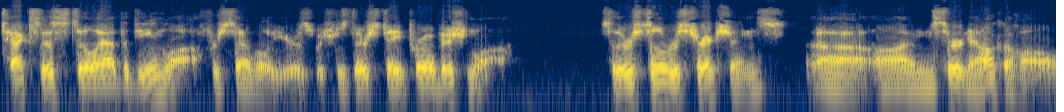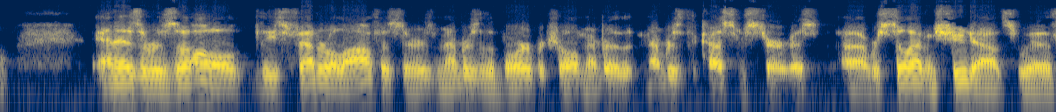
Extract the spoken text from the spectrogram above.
Texas still had the Dean Law for several years, which was their state prohibition law. So there were still restrictions uh, on certain alcohol. And as a result, these federal officers, members of the Border Patrol, member of the, members of the Customs Service, uh, were still having shootouts with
